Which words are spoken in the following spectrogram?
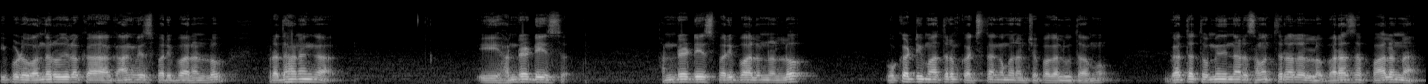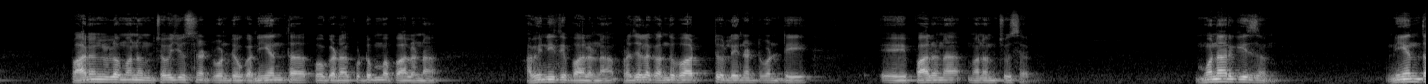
ఇప్పుడు వంద రోజుల కా కాంగ్రెస్ పరిపాలనలో ప్రధానంగా ఈ హండ్రెడ్ డేస్ హండ్రెడ్ డేస్ పరిపాలనలో ఒకటి మాత్రం ఖచ్చితంగా మనం చెప్పగలుగుతాము. గత తొమ్మిదిన్నర సంవత్సరాలలో భరాస పాలన పాలనలో మనం చవి చూసినటువంటి ఒక నియంత పోకడ కుటుంబ పాలన అవినీతి పాలన ప్రజలకు అందుబాటు లేనటువంటి ఈ పాలన మనం చూసాం మొనార్కిజం నియంత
